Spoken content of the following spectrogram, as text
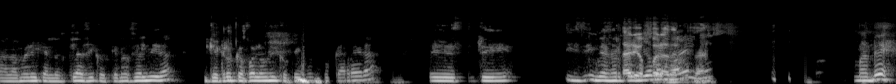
al América en los clásicos que no se olvida y que creo que fue lo único que hizo en su carrera. Este, y, me sorprendió fuera de lugar. Mandé.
